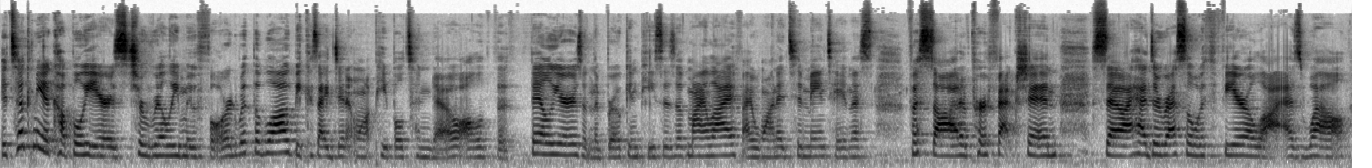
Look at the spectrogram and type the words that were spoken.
it took me a couple years to really move forward with the blog because I didn't want people to know all of the failures and the broken pieces of my life. I wanted to maintain this facade of perfection. So I had to wrestle with fear a lot as well.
